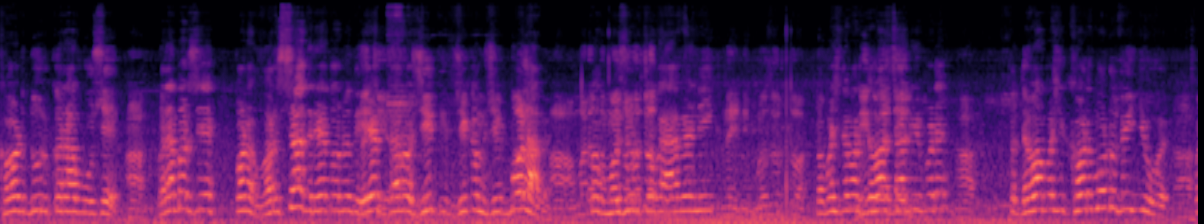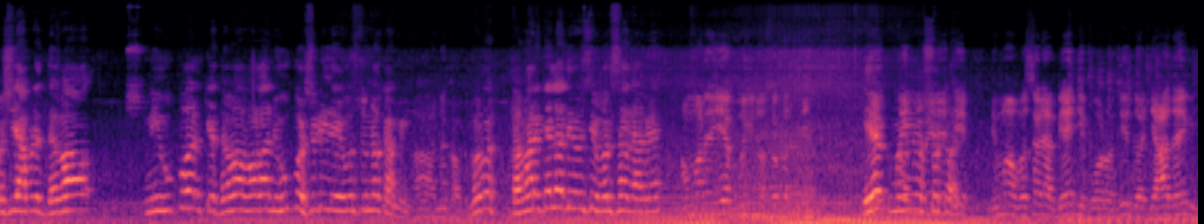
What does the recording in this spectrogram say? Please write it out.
ખડ દૂર કરાવવું છે. બરાબર છે? પણ વરસાદ રહેતો નથી. એક ધારો જીક જીકમ જીક બોલાવે. તો મજૂર તો કઈ આવે નહીં. નહીં નહીં મજૂર તો તો પછી તમારે દવા ચાલવી પડે. હા. તો દવા પછી ખડ મોટું થઈ ગયું હોય. પછી આપણે દવા ની ઉપર કે દવા વાળા ની ઉપર ચડી જાય એ વસ્તુ નકામી. બરોબર? તમારે કેટલા દિવસથી વરસાદ આવે? અમારે એક મહિનો સખત થઈ એક મહિનો સતત? એમાં વસાડ્યા બે જી પોરો દીધો એટલે આવી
